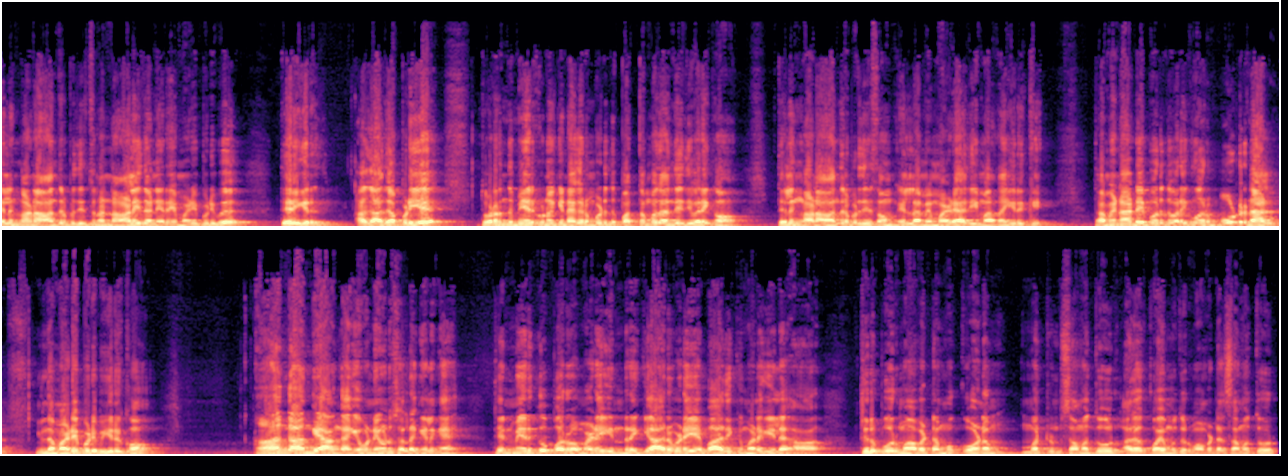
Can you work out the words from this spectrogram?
தெலுங்கானா ஆந்திர பிரதேசத்தில் நாளை தான் நிறைய மழைப்பிடிவு தெரிகிறது. ஆக அது அப்படியே தொடர்ந்து மேற்கு நோக்கி நகரும் பொழுது பத்தொன்பதாம் தேதி வரைக்கும் தெலுங்கானா ஆந்திர பிரதேசம் எல்லாமே மழை அதிகமாக தான் இருக்குது தமிழ்நாட்டை பொறுத்த வரைக்கும் ஒரு மூன்று நாள் இந்த மழைப்பிடிப்பு இருக்கும். ஆங்காங்கே ஆங்காங்கே ஒன்றே ஒன்று சொல்கிறேன் கேளுங்க. தென்மேற்கு பருவமழை இன்றைக்கு அறுவடையை பாதிக்கும் வகையில் திருப்பூர் மாவட்டம் முக்கோணம் மற்றும் சமத்தூர் அதாவது கோயம்புத்தூர் மாவட்டம் சமத்தூர்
